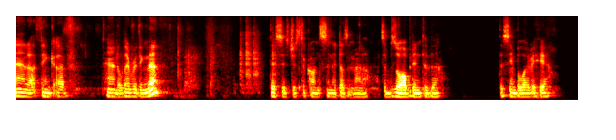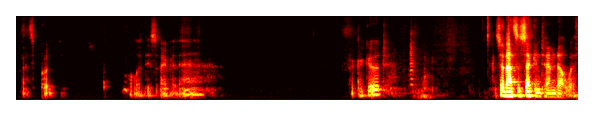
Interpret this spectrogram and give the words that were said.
And I think I've handled everything there. This is just a constant, it doesn't matter. It's absorbed into the, the symbol over here. Let's put all of this over there. Very good. So that's the second term dealt with.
